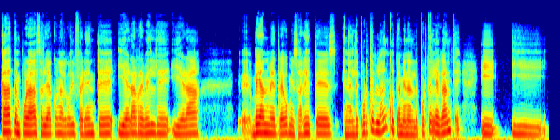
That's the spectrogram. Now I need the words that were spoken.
Cada temporada salía con algo diferente y era rebelde y era... Eh, véanme, traigo mis aretes. En el deporte blanco también, en el deporte elegante. Y, y,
